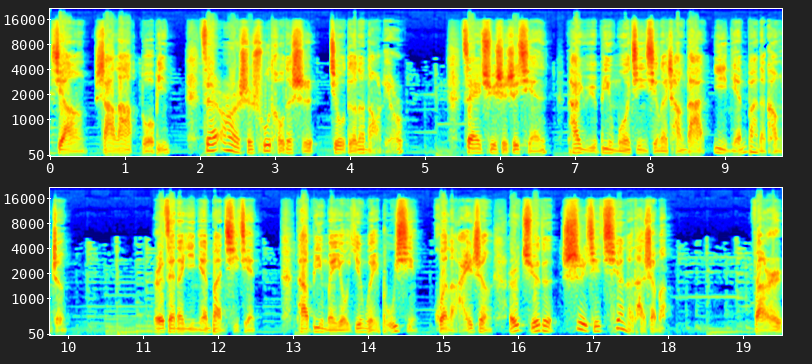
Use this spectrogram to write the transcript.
像莎拉·罗宾。在二十出头的时就得了脑瘤，在去世之前，他与病魔进行了长达一年半的抗争。而在那一年半期间，他并没有因为不幸患了癌症而觉得世界欠了他什么，反而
